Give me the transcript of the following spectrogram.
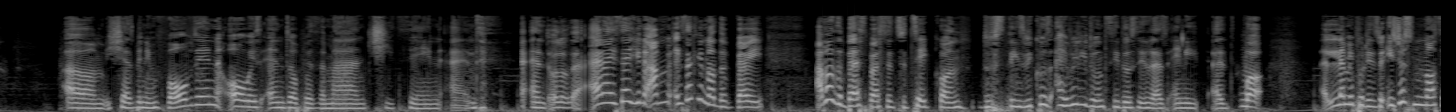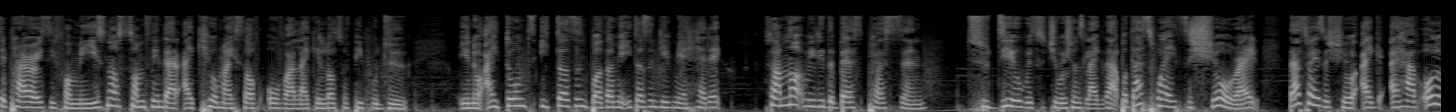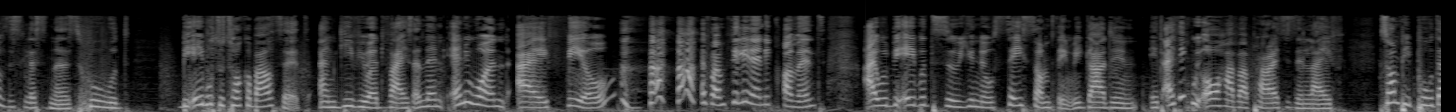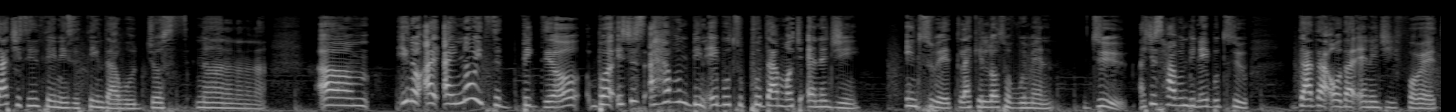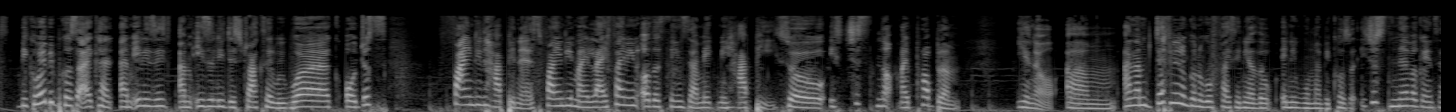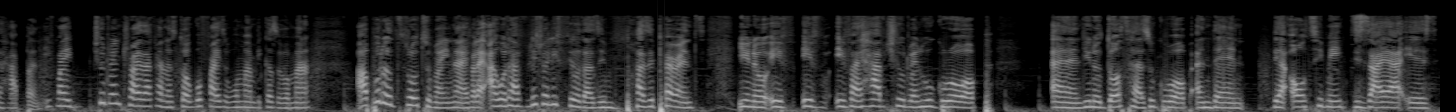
um she has been involved in always ends up with the man cheating and and all of that. And i said you know i'm exactly not the very i'm not the best person to take on those things because i really don't see those things as any as, well let me put it this way it's just not a priority for me. It's not something that i kill myself over like a lot of people do. You know i don't it doesn't bother me. It doesn't give me a headache so I'm not really the best person to deal with situations like that. But that's why it's a show, right? That's why it's a show. I, I have all of these listeners who would be able to talk about it and give you advice. And then anyone I feel, if I'm feeling any comment, I would be able to, you know, say something regarding it. I think we all have our priorities in life. Some people, that cheating thing is a thing that would just, no, no, no, no, no. Um, you know, I, I know it's a big deal, but it's just, I haven't been able to put that much energy into it like a lot of women do. I just haven't been able to gather all that energy for it because maybe because I can I'm easily I'm easily distracted with work or just finding happiness, finding my life, finding other things that make me happy. So it's just not my problem, you know. Um, and I'm definitely not going to go fight any other any woman because it's just never going to happen. If my children try that kind of stuff, go fight a woman because of a man, I'll put a throat to my knife. Like I would have literally failed as a as a parent, you know, if if if I have children who grow up and you know daughters who grow up and then their ultimate desire is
